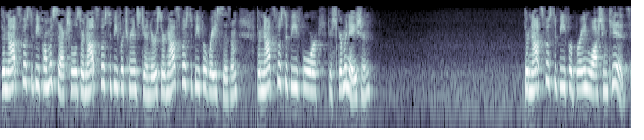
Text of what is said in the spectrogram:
They're not supposed to be for homosexuals. They're not supposed to be for transgenders. They're not supposed to be for racism. They're not supposed to be for discrimination. They're not supposed to be for brainwashing kids.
